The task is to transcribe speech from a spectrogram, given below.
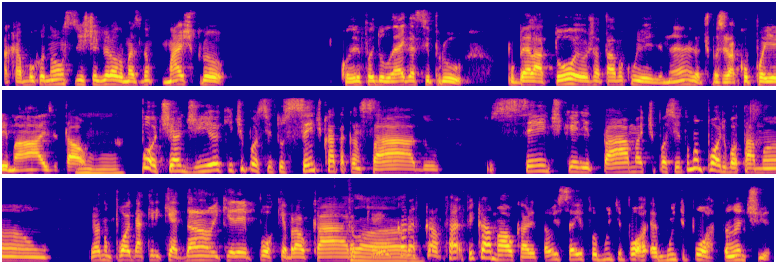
acabou que eu não assisti a virada, mas não, mais pro. Quando ele foi do Legacy pro, pro Bellator, eu já tava com ele, né? Tipo assim, já acompanhei mais e tal. Uhum. Pô, tinha dia que, tipo assim, tu sente que o cara tá cansado, tu sente que ele tá, mas, tipo assim, tu não pode botar a mão, já não pode dar aquele quedão e querer, pô, quebrar o cara, claro. porque o cara fica, fica mal, cara. Então isso aí foi muito, é muito importante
